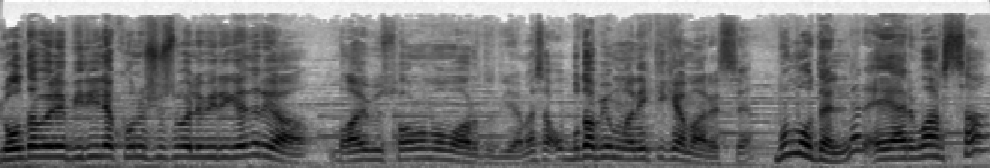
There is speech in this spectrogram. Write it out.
yolda böyle biriyle konuşursa böyle biri gelir ya. Vay bir sorun mu vardı diye. Mesela bu da bir maniklik emaresi. Bu modeller eğer varsa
